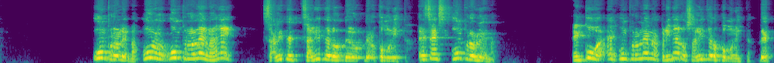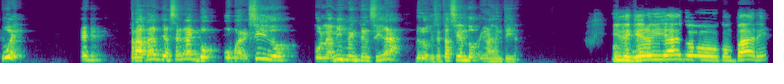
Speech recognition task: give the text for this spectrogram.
Un problema. Un, un problema es salir, de, salir de, de, de los comunistas. Ese es un problema. En Cuba es un problema primero salir de los comunistas. Después es tratar de hacer algo o parecido con la misma intensidad de lo que se está haciendo en Argentina. Y te quiero ir algo, compadre.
